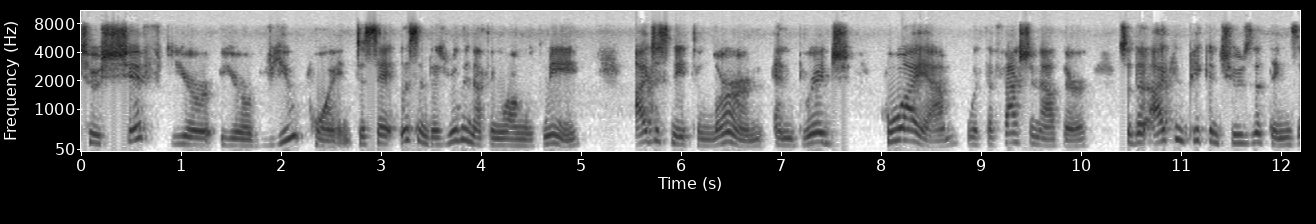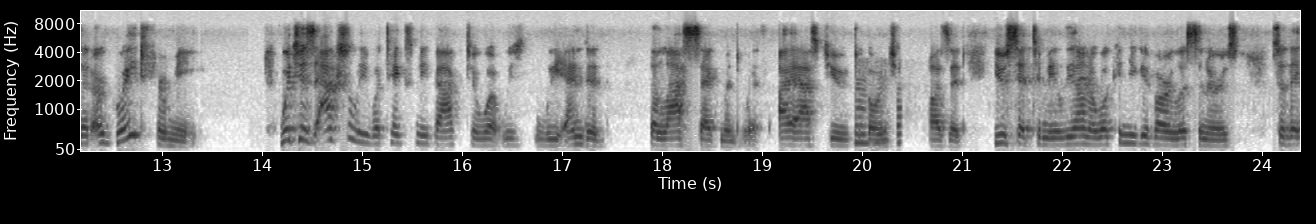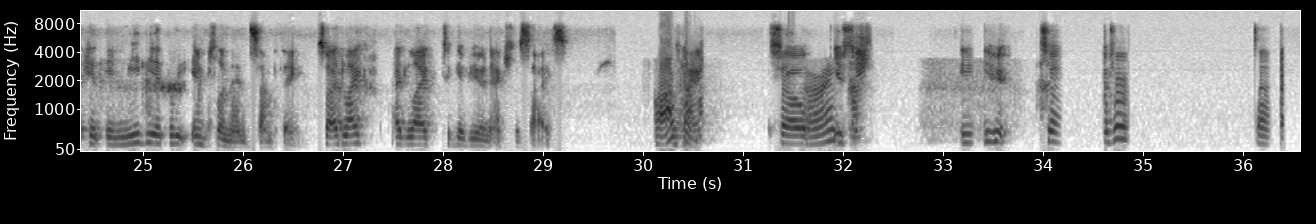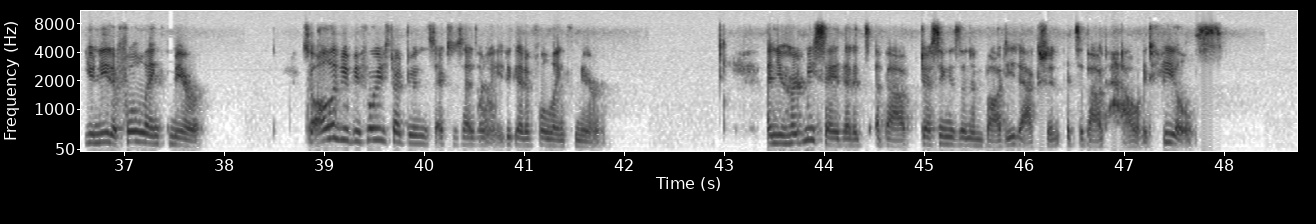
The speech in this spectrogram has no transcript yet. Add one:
to shift your your viewpoint to say, "Listen, there's really nothing wrong with me. I just need to learn and bridge who I am with the fashion out there so that I can pick and choose the things that are great for me. Which is actually what takes me back to what we we ended the last segment with. I asked you to mm-hmm. go into your closet. You said to me, Liana, what can you give our listeners so they can immediately implement something? So I'd like I'd like to give you an exercise. Awesome. Okay. So you see, you, so uh, you need a full length mirror. So, all of you, before you start doing this exercise, I want you to get a full length mirror. And you heard me say that it's about dressing as an embodied action, it's about how it feels.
